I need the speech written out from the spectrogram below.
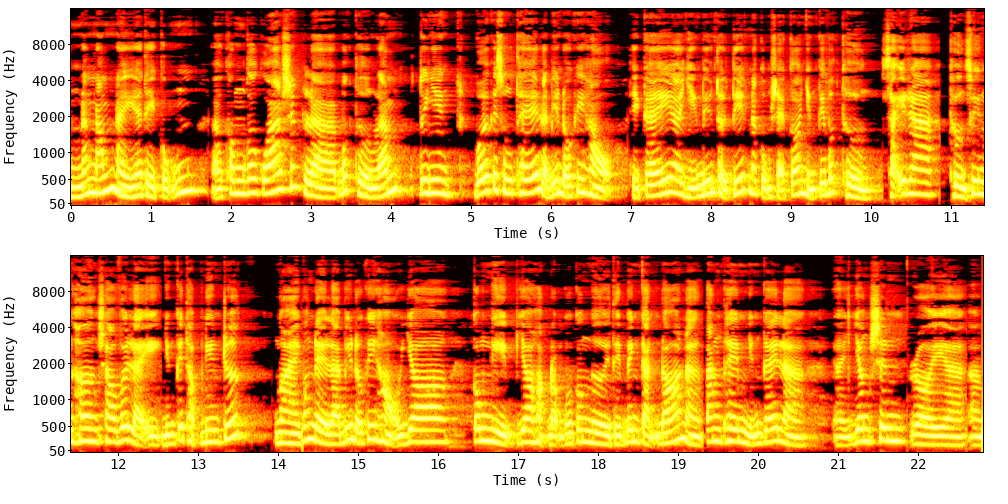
nắng nóng này thì cũng à, không có quá sức là bất thường lắm tuy nhiên với cái xu thế là biến đổi khí hậu thì cái ờ, diễn biến thời tiết nó cũng sẽ có những cái bất thường xảy ra thường xuyên hơn so với lại những cái thập niên trước ngoài vấn đề là biến đổi khí hậu do công nghiệp, do hoạt động của con người thì bên cạnh đó là tăng thêm những cái là ờ, dân sinh rồi ờ,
